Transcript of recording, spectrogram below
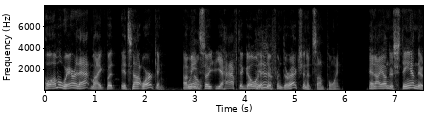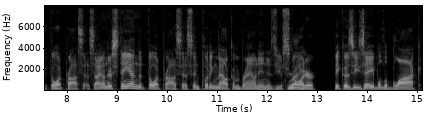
Oh, I'm aware of that, Mike, but it's not working. I well, mean, so you have to go in yeah. a different direction at some point. And I understand their thought process. I understand the thought process in putting Malcolm Brown in as your starter right. because he's able to block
